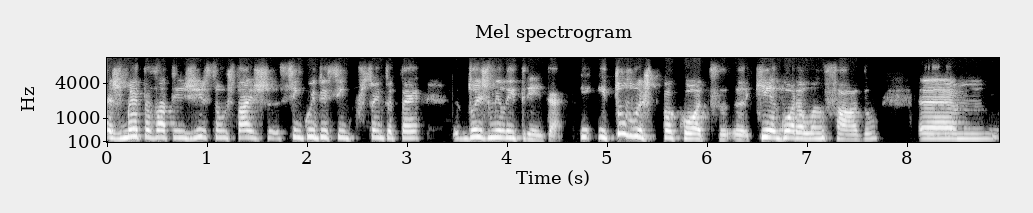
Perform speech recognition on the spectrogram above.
as metas a atingir são os tais 55% até 2030 e, e, todo este pacote que é agora lançado um, ehm,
